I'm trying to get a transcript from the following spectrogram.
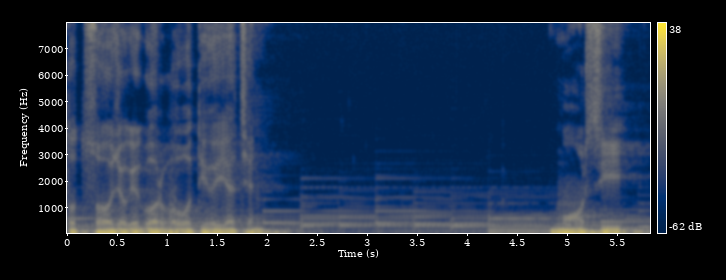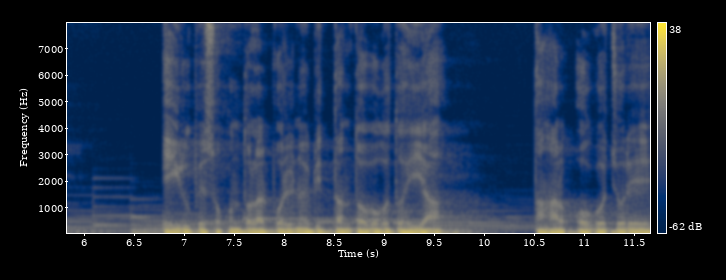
তৎসহযোগে গর্ভবতী হইয়াছেন। মহর্ষি এইরূপে শকুন্তলার পরিণয় বৃত্তান্ত অবগত হইয়া তাহার অগোচরে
